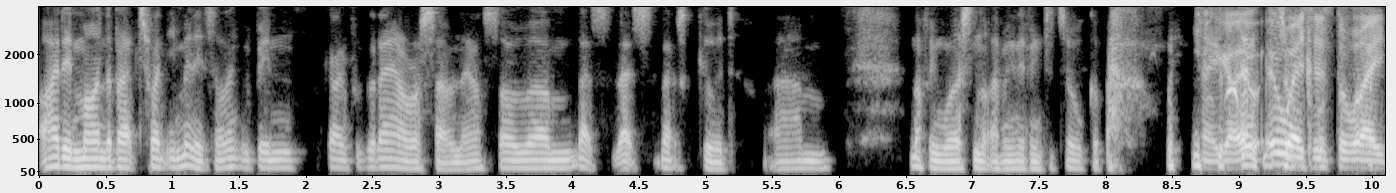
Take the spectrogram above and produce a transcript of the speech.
I had in mind about twenty minutes. I think we've been going for a good hour or so now, so um, that's that's that's good. Um, nothing worse than not having anything to talk about. there you go it, always is the way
